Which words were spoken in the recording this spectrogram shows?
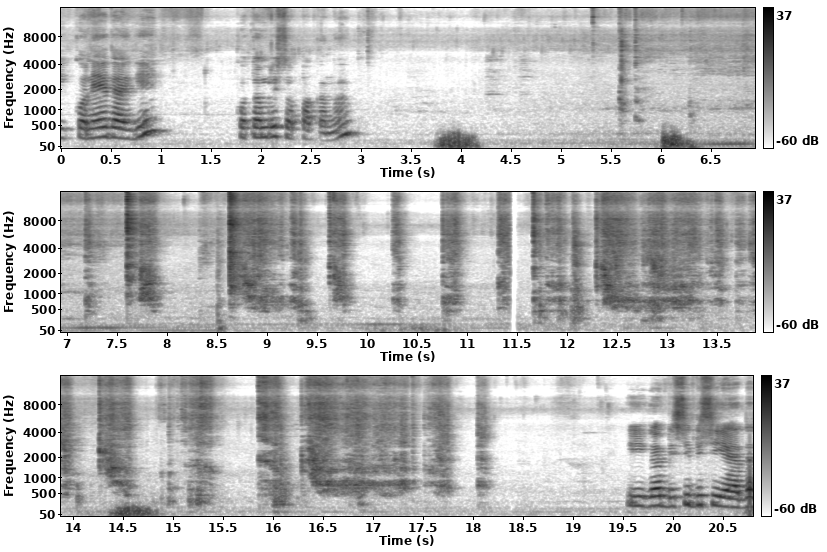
ಈಗ ಕೊನೆಯದಾಗಿ ಕೊತ್ತಂಬರಿ ಸೊಪ್ಪು ಹಾಕೋಣ. ಈಗ ಬಿಸಿ ಬಿಸಿಯಾದ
